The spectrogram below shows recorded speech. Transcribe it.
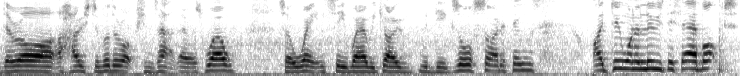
There are a host of other options out there as well. So wait and see where we go with the exhaust side of things. I do want to lose this airbox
